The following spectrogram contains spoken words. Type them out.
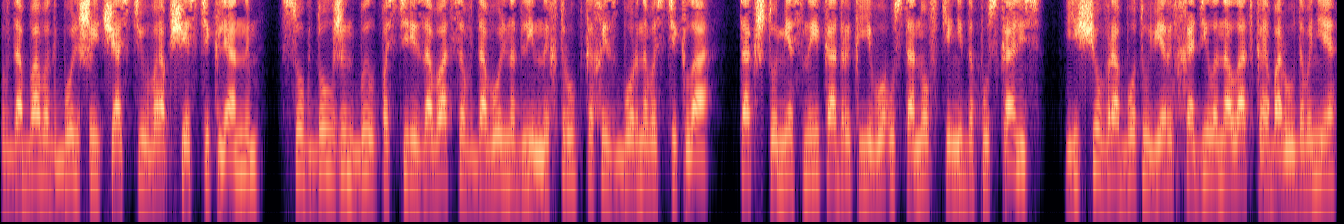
вдобавок большей частью вообще стеклянным. Сок должен был пастеризоваться в довольно длинных трубках из сборного стекла, так что местные кадры к его установке не допускались. Еще в работу Веры входила наладка оборудования,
